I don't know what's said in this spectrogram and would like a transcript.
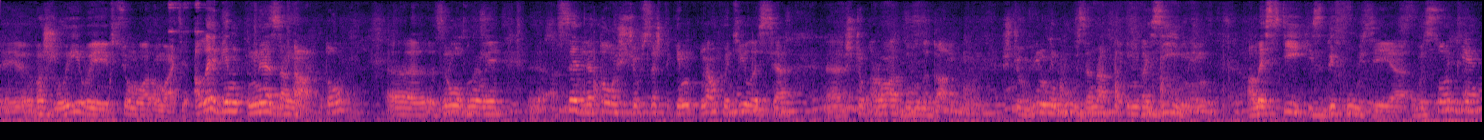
е, важливий в цьому ароматі, але він не занадто е, зроблений. Е, Все для того, щоб все ж таки нам хотілося, щоб аромат був елегантним, щоб він не був занадто інвазійним, але стійкість, дифузія високі, е,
